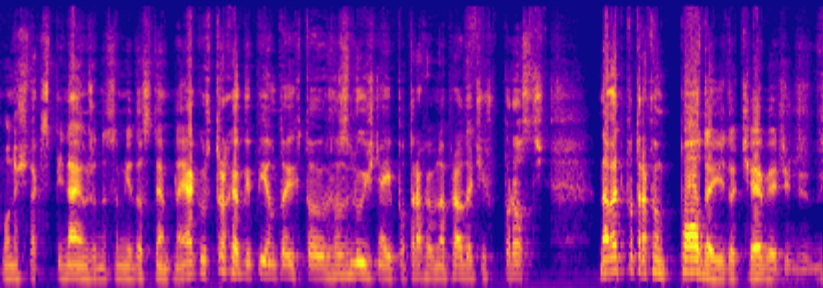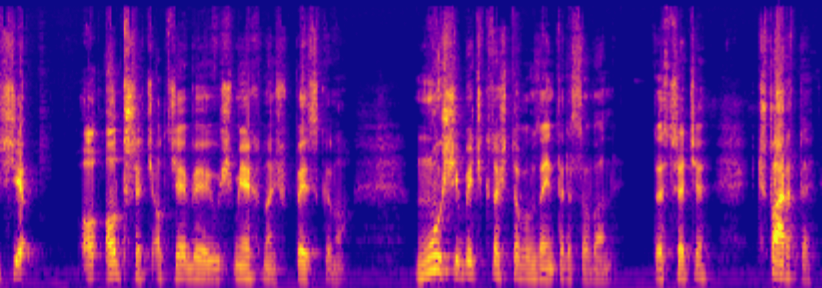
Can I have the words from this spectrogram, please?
one się tak spinają, że one są niedostępne. Jak już trochę wypiją, to ich to rozluźnia i potrafią naprawdę ci wprost, nawet potrafią podejść do ciebie, się otrzeć od ciebie i uśmiechnąć w pysk, no. Musi być ktoś tobą zainteresowany. To jest trzecie. Czwarte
